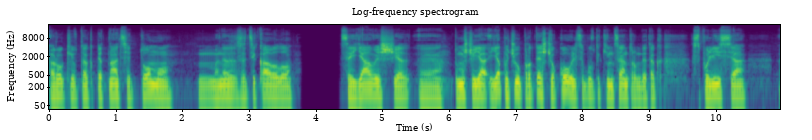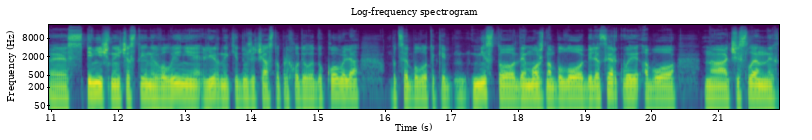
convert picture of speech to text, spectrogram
Років так 15 тому мене зацікавило це явище, е, тому що я, я почув про те, що Ковель це був таким центром, де так з Полісся, е, з північної частини Волині лірники дуже часто приходили до Ковеля, бо це було таке місто, де можна було біля церкви або на численних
